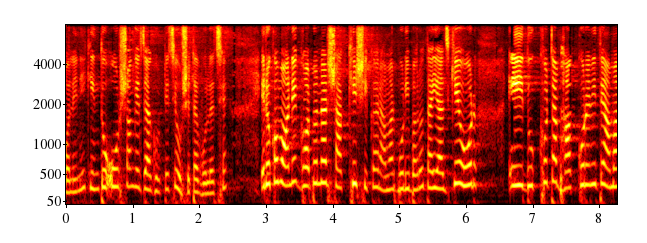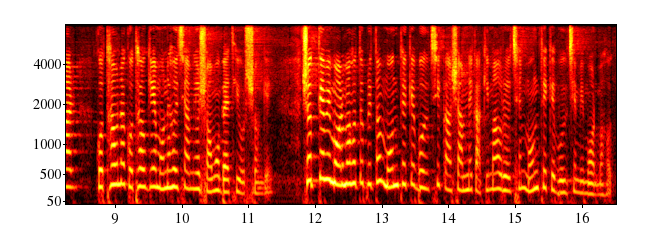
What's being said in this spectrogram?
বলেনি, কিন্তু ওর সঙ্গে যা ঘটেছে, ও সেটা বলেছে। এরকম অনেক ঘটনার সাক্ষী শিকার আমার পরিবারও, তাই আজকে ওর এই দুঃখটা ভাগ করে নিতে আমার কোথাও না কোথাও গিয়ে মনে হয়েছে আমিও সমব্যথী ওর সঙ্গে। সত্যি আমি মর্মাহত, প্রীতম? মন থেকে বলছি সামনে কাকিমাও রয়েছেন, মন থেকে বলছি আমি মর্মাহত।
